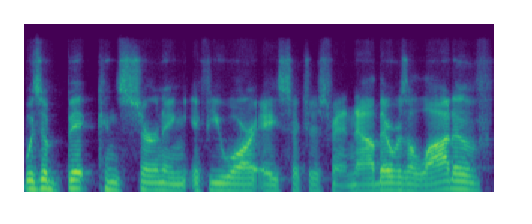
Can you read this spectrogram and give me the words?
was a bit concerning if you are a Sixers fan. Now, there was a lot of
